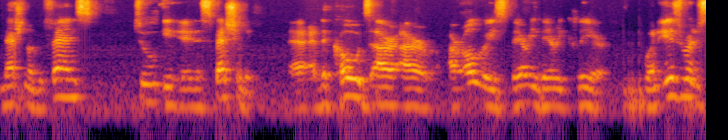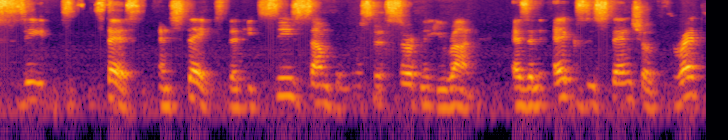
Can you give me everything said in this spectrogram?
national defense, to especially. Uh, the codes are, are, are always very, very clear. When Israel says and states that it sees something, certainly Iran, as an existential threat,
